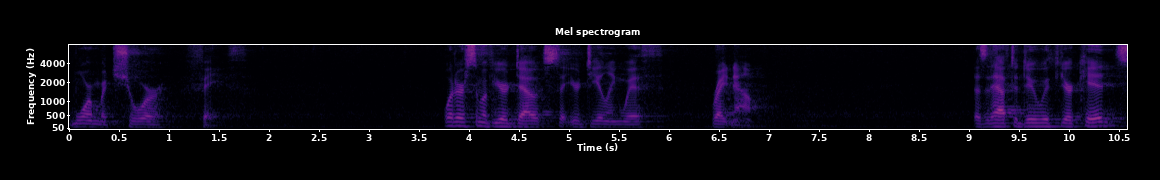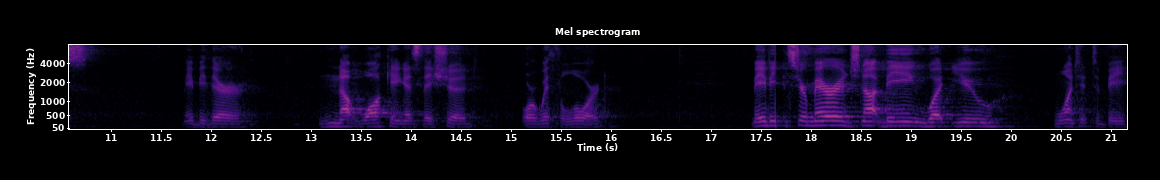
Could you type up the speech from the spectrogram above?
more mature faith. What are some of your doubts that you're dealing with right now? Does it have to do with your kids? Maybe they're not walking as they should or with the Lord. Maybe it's your marriage not being what you want it to be.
